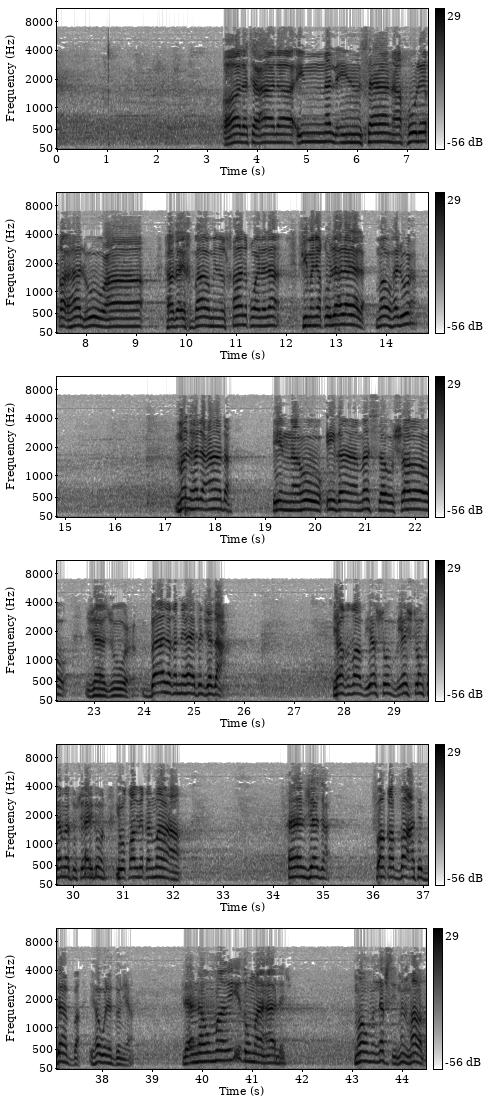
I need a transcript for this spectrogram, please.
قال تعالى إن الإنسان خلق هلوعا. هذا إخبار من الخالق ولا لا؟ في من يقول لا لا لا, لا ما هو هلوع؟ ما الهلع هذا إنه إذا مسه الشر جزوع بالغ النهاية في الجزع يغضب يسب يشتم كما تشاهدون يطلق المرأة. الجزع فقد ضاعت الدابة يهول الدنيا. لأنه مريض وما عالج. ما هو من نفسه من مرض.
